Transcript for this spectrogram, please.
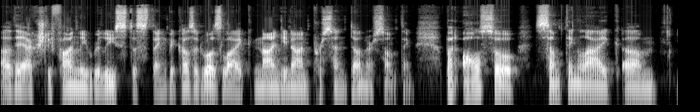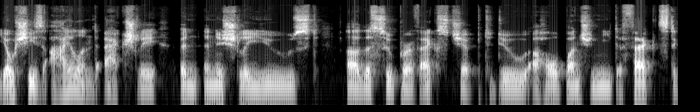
uh, they actually finally released this thing because it was like ninety nine percent done or something. But also something like um, Yoshi's Island actually in- initially used. Uh, the Super FX chip to do a whole bunch of neat effects to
